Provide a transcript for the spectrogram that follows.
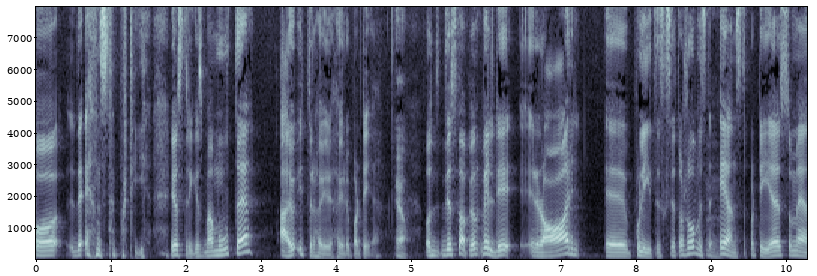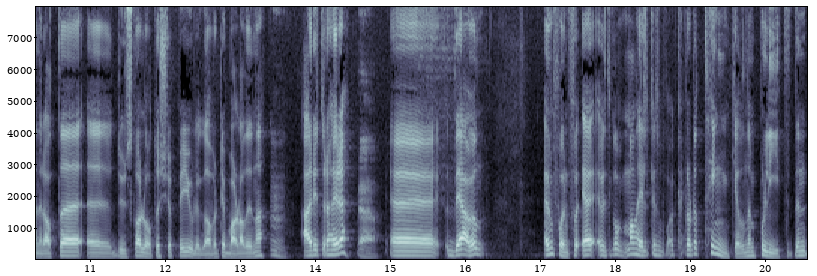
Og det eneste partiet i Østerrike som er mot det, er jo ytre høyre-høyrepartiet. Ja. Og det skaper jo en veldig rar eh, politisk situasjon hvis det mm. eneste partiet som mener at eh, du skal ha lov til å kjøpe julegaver til barna dine, mm. er ytre høyre. Ja. Eh, det er jo en, en form for Jeg vet ikke om man helt liksom, har klart å tenke gjennom den, politi den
